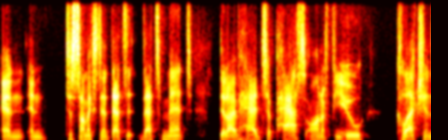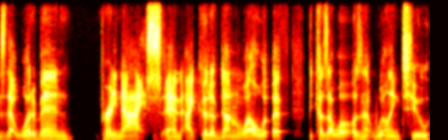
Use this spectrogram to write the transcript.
And and to some extent, that's that's meant that I've had to pass on a few collections that would have been pretty nice and I could have done well with because I wasn't willing to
